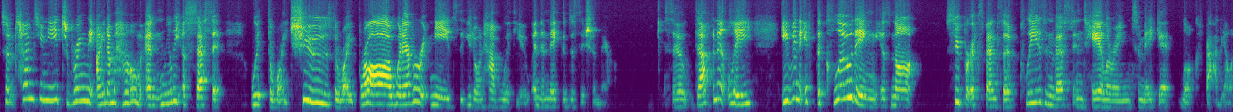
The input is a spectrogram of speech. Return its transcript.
sometimes you need to bring the item home and really assess it with the right shoes, the right bra, whatever it needs that you don't have with you, and then make the decision there. So definitely, even if the clothing is not super expensive, please invest in tailoring to make it look fabulous.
